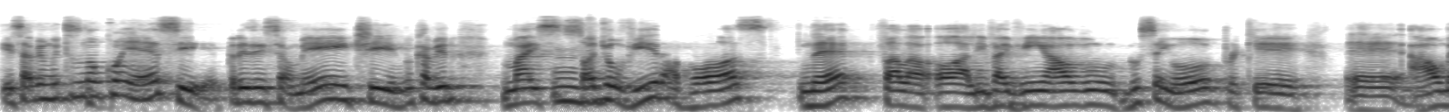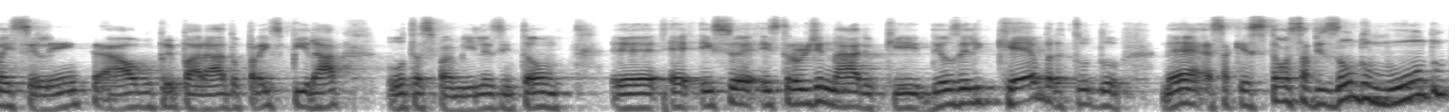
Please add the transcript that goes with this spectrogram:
Quem sabe muitos não conhecem presencialmente, nunca viram, mas uhum. só de ouvir a voz, né? Fala, ó, ali vai vir algo do Senhor, porque é, a alma excelente, é algo preparado para inspirar outras famílias. Então, é, é, isso é extraordinário, que Deus ele quebra tudo, né? Essa questão, essa visão do mundo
